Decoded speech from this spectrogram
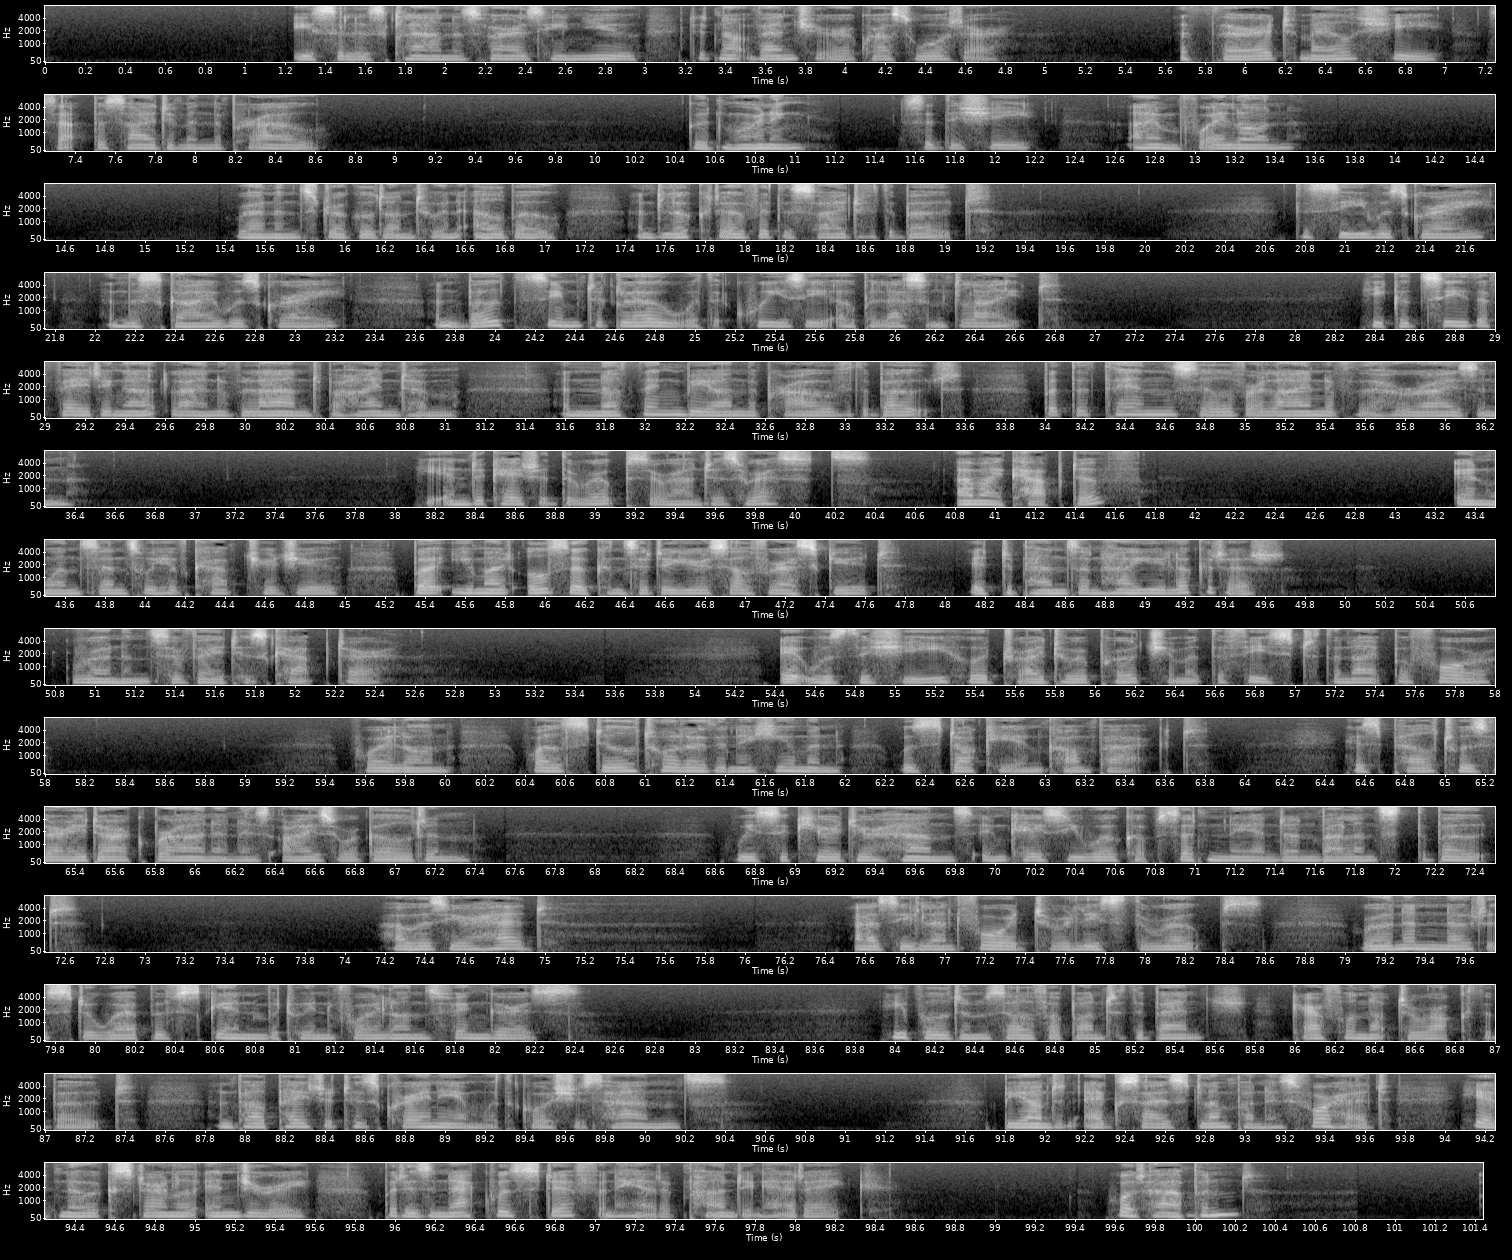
Isola's clan, as far as he knew, did not venture across water. A third male sidhe sat beside him in the prow. Good morning, said the sidhe. I am Faelan. Ronan struggled onto an elbow and looked over the side of the boat. The sea was grey and the sky was grey, and both seemed to glow with a queasy opalescent light. He could see the fading outline of land behind him, and nothing beyond the prow of the boat but the thin silver line of the horizon. He indicated the ropes around his wrists. Am I captive? In one sense, we have captured you, but you might also consider yourself rescued. It depends on how you look at it. Ronan surveyed his captor. It was the sidhe who had tried to approach him at the feast the night before. Faelan, while still taller than a human, was stocky and compact. His pelt was very dark brown and his eyes were golden. We secured your hands in case you woke up suddenly and unbalanced the boat. How is your head? As he leant forward to release the ropes, Ronan noticed a web of skin between Faelan's fingers. He pulled himself up onto the bench, careful not to rock the boat, and palpated his cranium with cautious hands. Beyond an egg sized lump on his forehead, he had no external injury, but his neck was stiff and he had a pounding headache. What happened?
